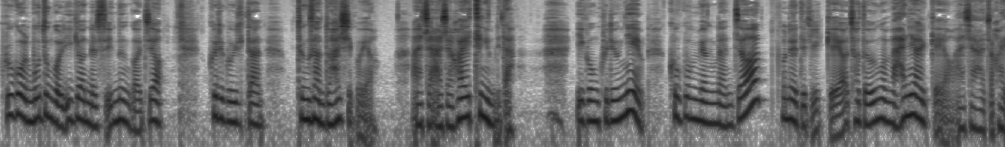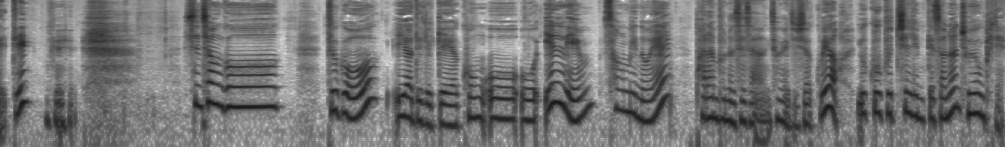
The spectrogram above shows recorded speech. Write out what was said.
그걸 모든 걸 이겨낼 수 있는 거죠. 그리고 일단 등산도 하시고요. 아자 아자 화이팅입니다. 2096님 고급 명란젓 보내드릴게요. 저도 응원 많이 할게요. 아자 아자 화이팅. 신청곡 두 곡 이어드릴게요. 0551님 성민호의 바람 부는 세상 정해 주셨고요. 6997님께서는 조용필의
